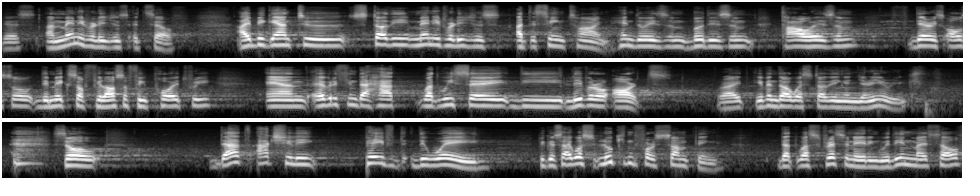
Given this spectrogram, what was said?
yes, and many religions itself. I began to study many religions at the same time Hinduism, Buddhism, Taoism. There is also the mix of philosophy, poetry, and everything that had what we say the liberal arts, right? Even though I was studying engineering. so that actually paved the way because I was looking for something that was resonating within myself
